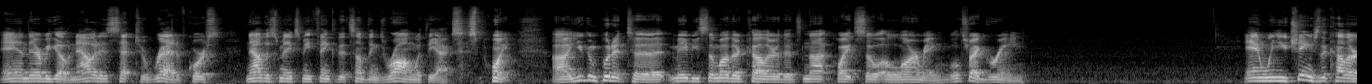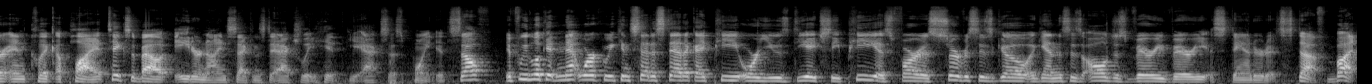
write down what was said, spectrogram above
And there we go. Now it is set to red. Of course, now this makes me think that something's wrong with the access point. Uh, you can put it to maybe some other color that's not quite so alarming. We'll try green. And when you change the color and click apply, it takes about eight or nine seconds to actually hit the access point itself. If we look at network, we can set a static IP or use DHCP as far as services go. Again, this is all just very, very standard stuff. But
